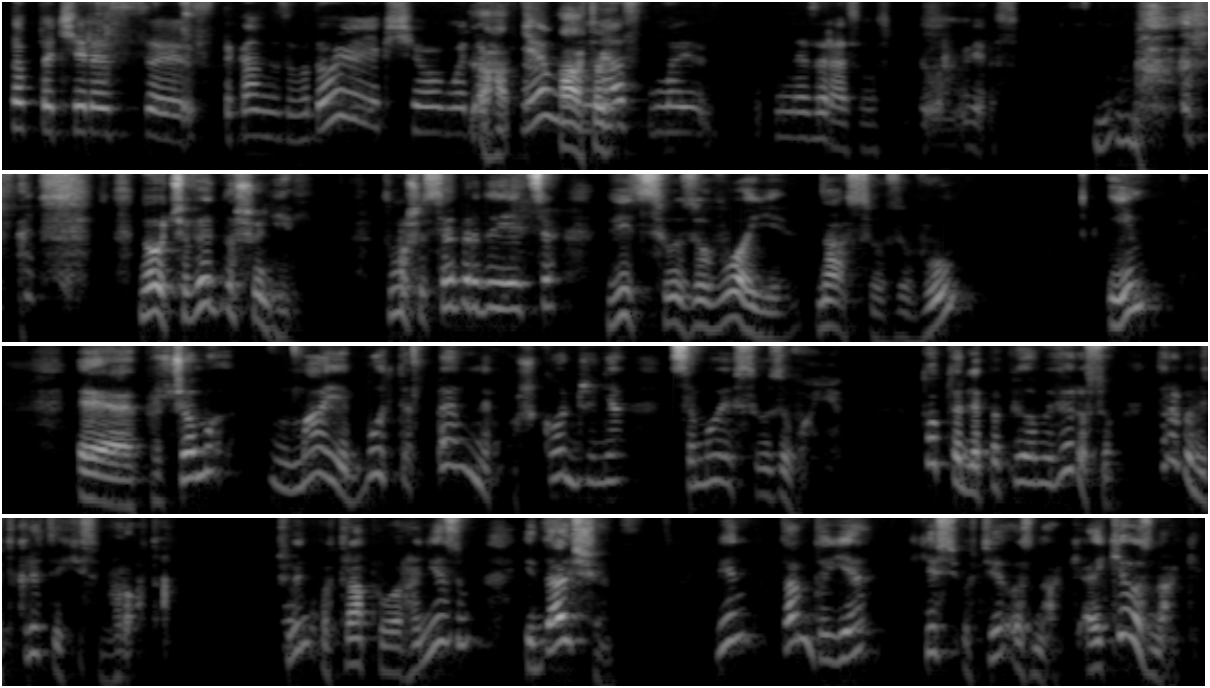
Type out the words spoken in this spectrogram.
Тобто, через е, стакан з водою, якщо ми так Ага. п'ємо, А, так. нас ми не заразимо з папіломовірусом. Ну, очевидно, що ні. Тому що це передається від слизової на слизову, і е, причому має бути певне пошкодження самої слизової. Тобто для папіломовірусу треба відкрити якісь ворота, щоб він потрапив в організм, і далі він там дає якісь оці ознаки. А які ознаки?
